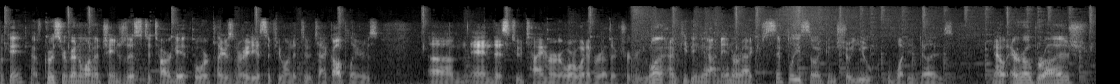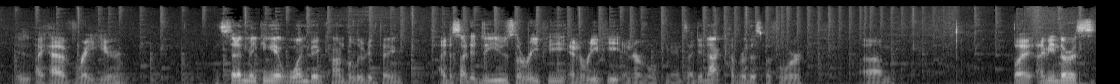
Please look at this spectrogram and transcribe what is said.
Okay, of course you're going to want to change this to target or players in radius if you want it to attack all players. um, and this to timer or whatever other trigger you want. I'm keeping it on interact simply so I can show you what it does. Now arrow Barrage I have right here. Instead of making it one big convoluted thing, I decided to use the repeat and repeat interval commands. I did not cover this before, um, but I mean they're as,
